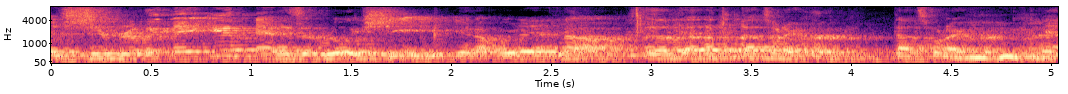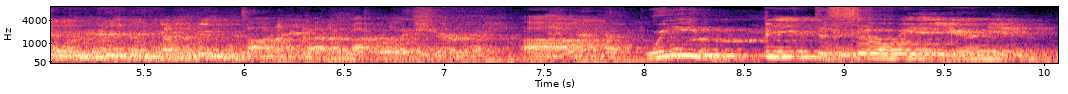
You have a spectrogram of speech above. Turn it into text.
is she really naked, and is it really she? You know, we didn't know. So that, that- that's what I heard. That's what I heard. Talking about, I'm not really sure. Um, we beat the Soviet Union.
